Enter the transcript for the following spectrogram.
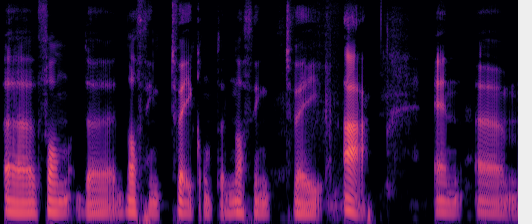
eh, van de Nothing 2 komt, de Nothing 2A. En ehm,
